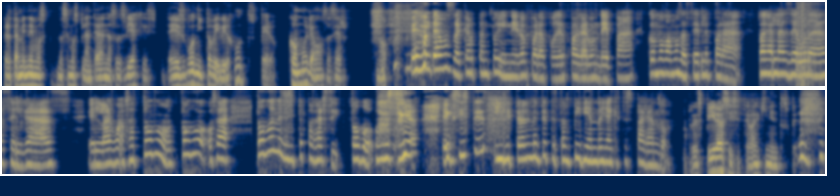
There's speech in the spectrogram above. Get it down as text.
Pero también hemos, nos hemos planteado en esos viajes, es bonito vivir juntos, pero ¿cómo le vamos a hacer? ¿No? ¿De dónde vamos a sacar tanto dinero para poder pagar un DEPA? ¿Cómo vamos a hacerle para pagar las deudas, el gas, el agua, o sea, todo, todo, o sea, todo necesita pagarse, todo, o sea, existes y literalmente te están pidiendo ya que estés pagando. Respiras y se te van 500 pesos.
